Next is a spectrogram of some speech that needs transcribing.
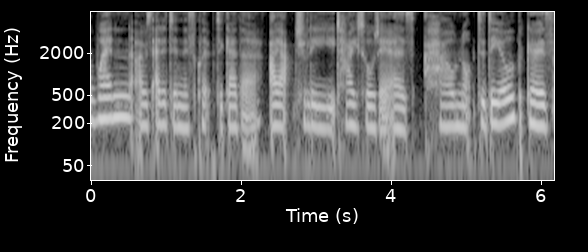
When I was editing this clip together, I actually titled it as How Not to Deal because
